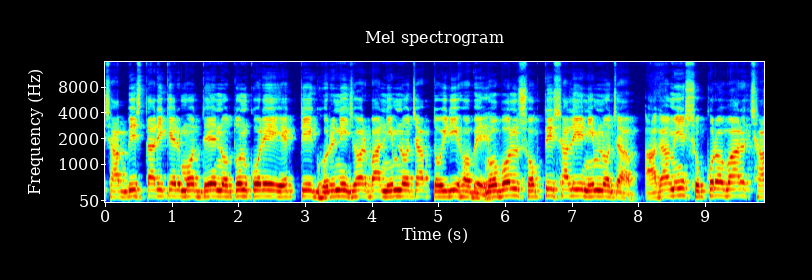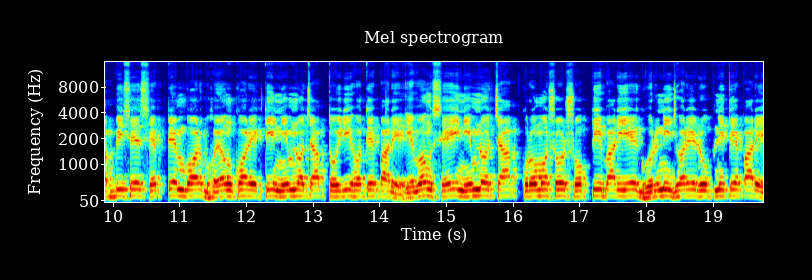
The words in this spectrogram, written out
ছাব্বিশ তারিখের মধ্যে নতুন করে একটি ঘূর্ণিঝড় বা নিম্নচাপ তৈরি হবে। প্রবল শক্তিশালী নিম্নচাপ। আগামী শুক্রবার ছাব্বিশে সেপ্টেম্বর ভয়ঙ্কর একটি নিম্নচাপ তৈরি হতে পারে এবং সেই নিম্নচাপ ক্রমশ শক্তি বাড়িয়ে ঘূর্ণিঝড়ে রূপ নিতে পারে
